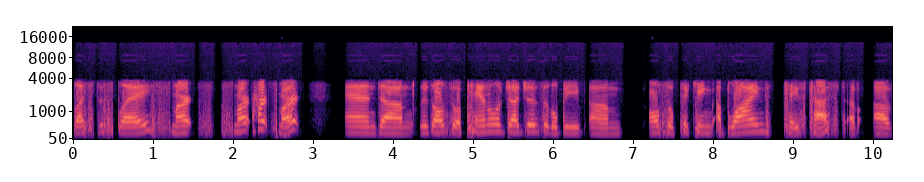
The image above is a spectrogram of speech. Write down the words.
best display, smart, smart, heart smart, and um, there's also a panel of judges that'll be um, also picking a blind taste test of, of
